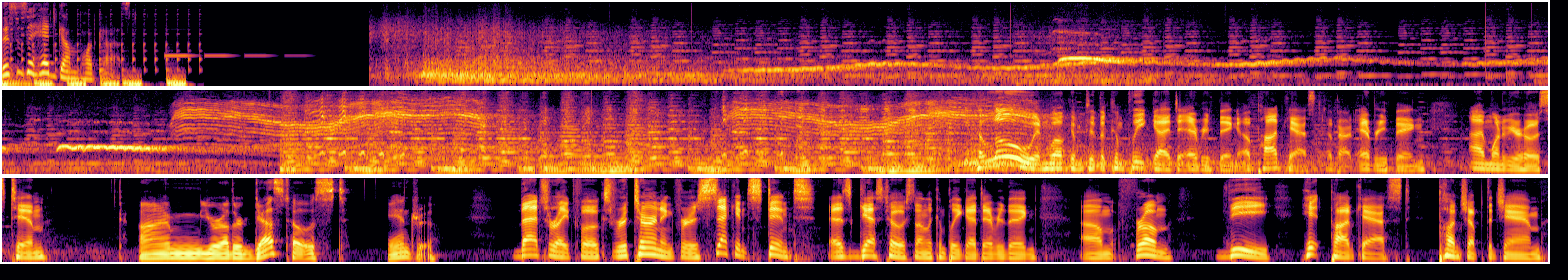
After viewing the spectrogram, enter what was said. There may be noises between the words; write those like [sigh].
This is a headgum podcast. Hello, and welcome to the Complete Guide to Everything, a podcast about everything. I'm one of your hosts, Tim. I'm your other guest host, Andrew. That's right, folks. Returning for his second stint as guest host on the Complete Guide to Everything um, from the hit podcast Punch Up the Jam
